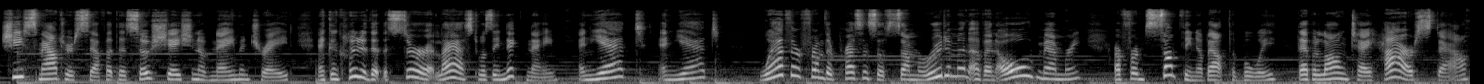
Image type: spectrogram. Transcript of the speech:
She smiled herself at the association of name and trade, and concluded that the Sir at last was a nickname, and yet, and yet, whether from the presence of some rudiment of an old memory, or from something about the boy that belonged to a higher style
